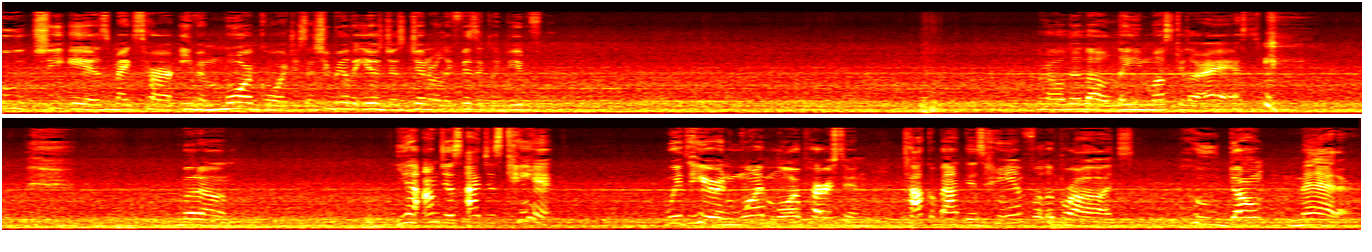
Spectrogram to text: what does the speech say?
who she is makes her even more gorgeous. And she really is just generally physically beautiful. Her little old lean, muscular ass. but, um, yeah, I'm just, I just can't with hearing one more person talk about this handful of broads who don't matter.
